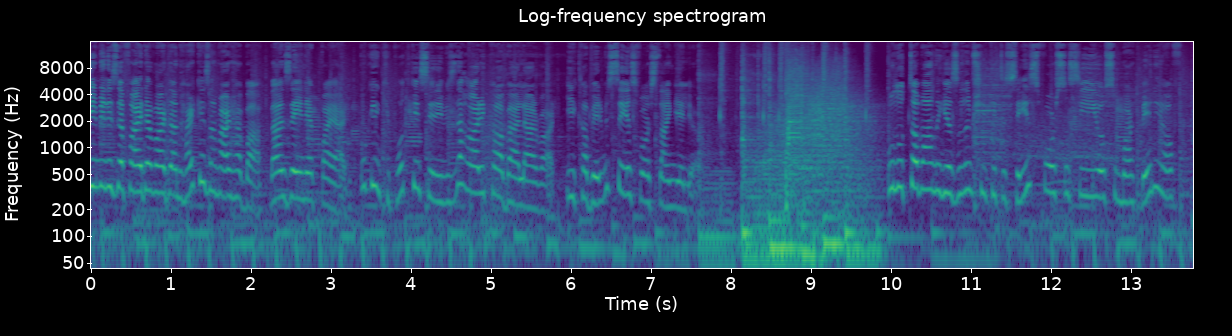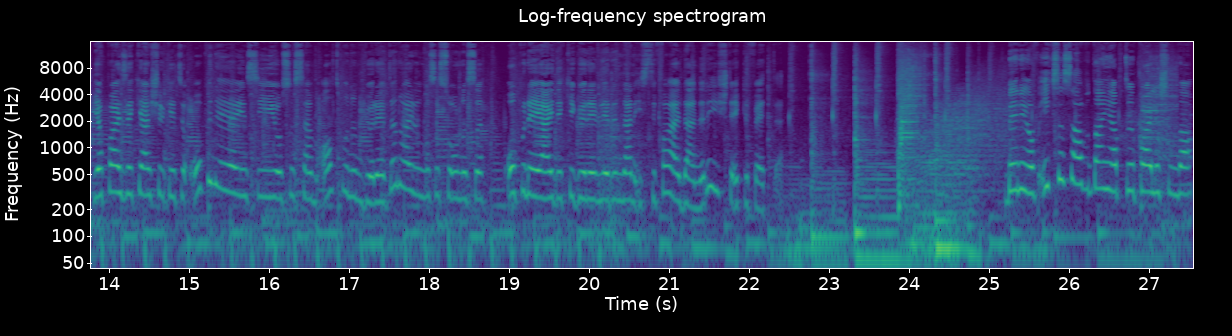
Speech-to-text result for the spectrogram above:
Bilmenize fayda vardan herkese merhaba. Ben Zeynep Bayar. Bugünkü podcast serimizde harika haberler var. İlk haberimiz Salesforce'dan geliyor. Bulut tabanlı yazılım şirketi Salesforce'un CEO'su Mark Benioff, yapay zeka şirketi OpenAI'ın CEO'su Sam Altman'ın görevden ayrılması sonrası OpenAI'deki görevlerinden istifa edenlere iş teklif etti. Benioff X hesabından yaptığı paylaşımda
